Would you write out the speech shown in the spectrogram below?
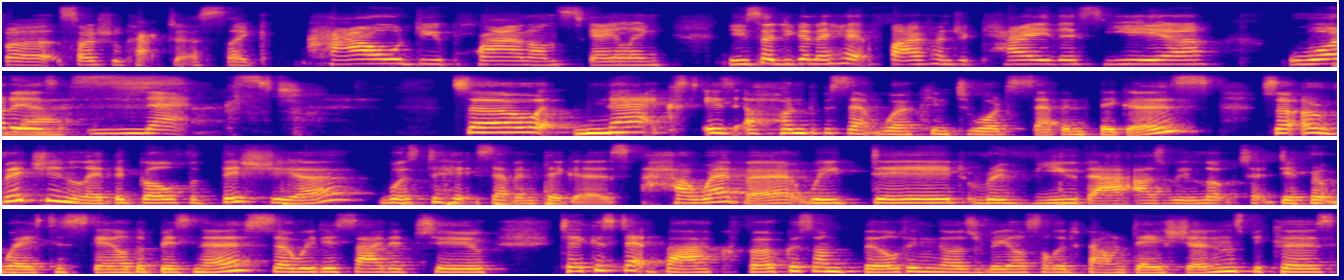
for Social Cactus? Like, how do you plan on scaling? You said you're going to hit 500K this year. What yes. is next? So next is 100% working towards seven figures. So originally the goal for this year was to hit seven figures. However, we did review that as we looked at different ways to scale the business. So we decided to take a step back, focus on building those real solid foundations because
